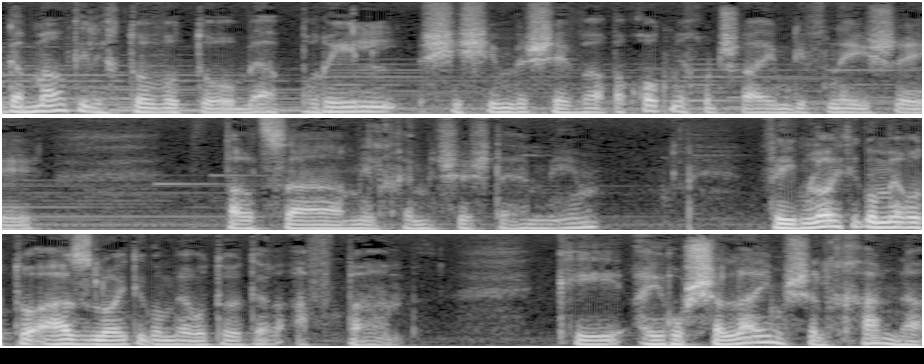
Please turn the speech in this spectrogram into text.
גמרתי לכתוב אותו באפריל 67, פחות מחודשיים לפני שפרצה מלחמת ששת הימים. ואם לא הייתי גומר אותו אז, לא הייתי גומר אותו יותר אף פעם. כי הירושלים של חנה,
